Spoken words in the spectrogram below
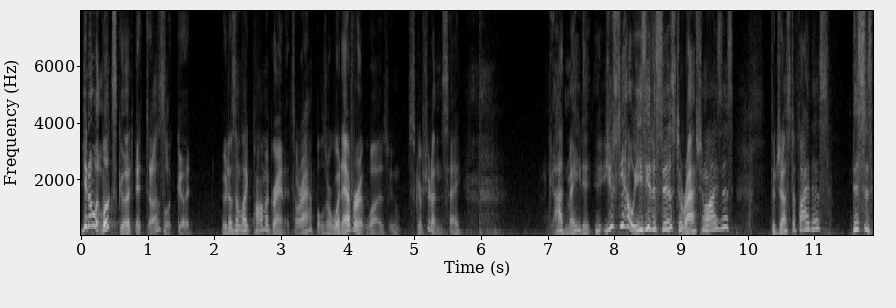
you know, it looks good. It does look good. Who doesn't like pomegranates or apples or whatever it was? Scripture doesn't say. God made it. You see how easy this is to rationalize this, to justify this? This is,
